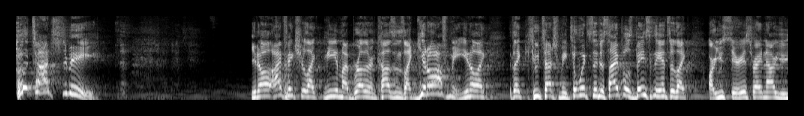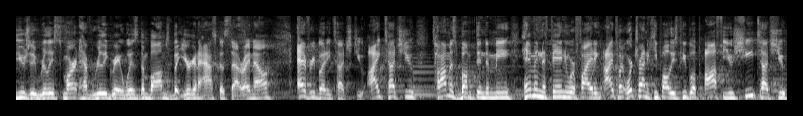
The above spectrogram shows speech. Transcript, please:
Who touched me? You know, I picture like me and my brother and cousins, like, get off me. You know, like, like who touched me? To which the disciples basically answered, like, are you serious right now? You're usually really smart and have really great wisdom bombs, but you're gonna ask us that right now? Everybody touched you. I touched you. Thomas bumped into me. Him and Nathaniel were fighting. I put, we're trying to keep all these people up off you. She touched you.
